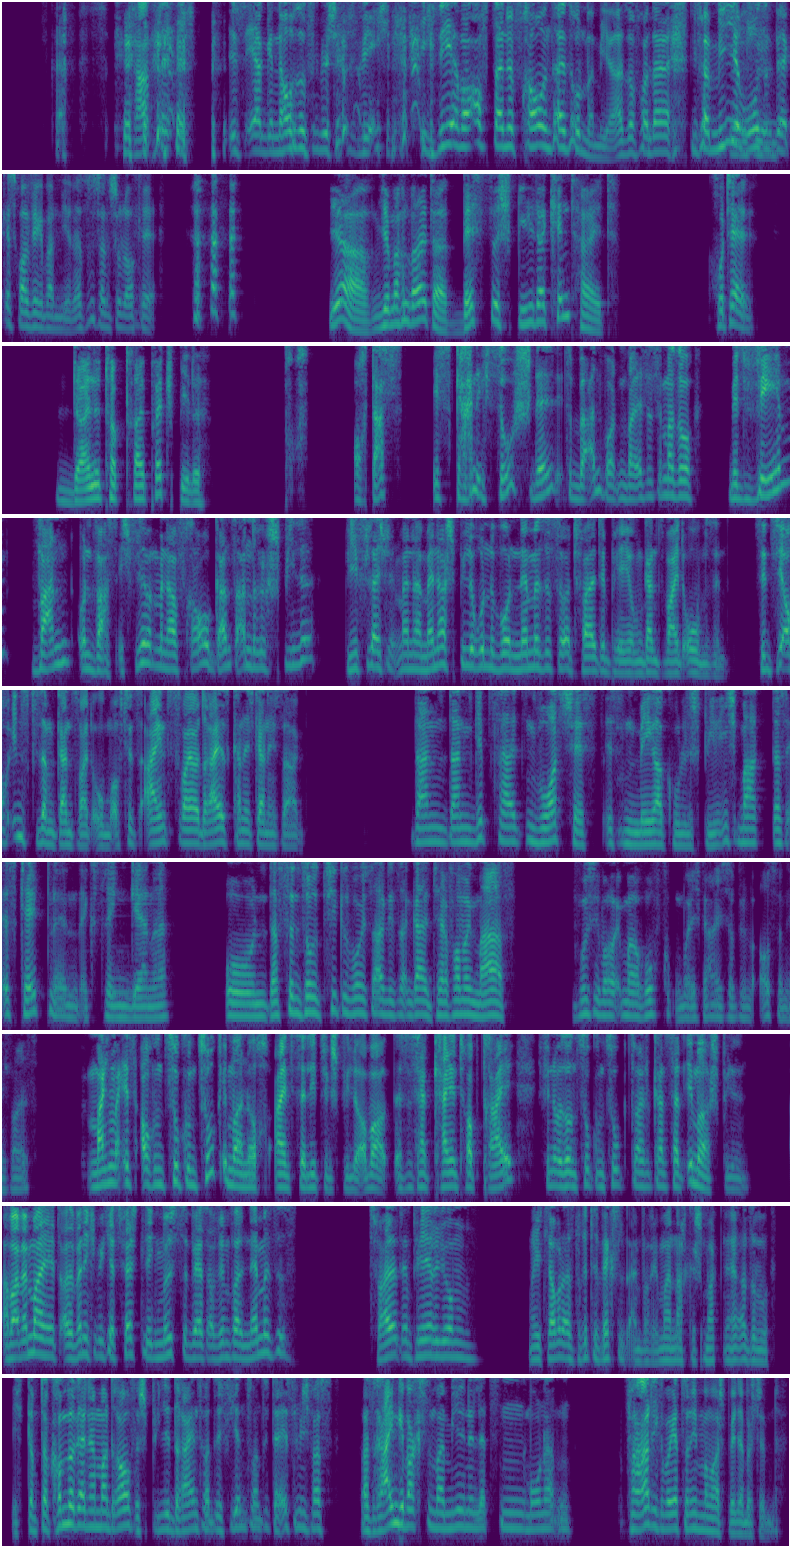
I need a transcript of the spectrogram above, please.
Tatsächlich ist er genauso viel beschäftigt wie ich. Ich sehe aber oft seine Frau und seinen Sohn bei mir. Also von daher, die Familie Rosenberg ist häufiger bei mir. Das ist dann schon okay. ja, wir machen weiter. Bestes Spiel der Kindheit. Hotel. Deine Top 3 Brettspiele. Boah, auch das ist gar nicht so schnell zu beantworten, weil es ist immer so, mit wem, wann und was. Ich spiele mit meiner Frau ganz andere Spiele, wie vielleicht mit meiner Männerspielerunde, wo Nemesis oder Twilight Imperium ganz weit oben sind. Sind sie auch insgesamt ganz weit oben. Ob es jetzt eins, zwei oder drei ist, kann ich gar nicht sagen. Dann, dann gibt's halt ein War Chest, ist ein mega cooles Spiel. Ich mag das Escape Plan extrem gerne. Und das sind so Titel, wo ich sage, die sind geil. Terraforming Mars. Ich muss aber auch immer hochgucken, weil ich gar nicht so viel auswendig weiß manchmal ist auch ein Zug um Zug immer noch eins der Lieblingsspiele, aber es ist halt keine Top 3. Ich finde aber so ein Zug um Zug zum Beispiel kannst du halt immer spielen. Aber wenn man jetzt, also wenn ich mich jetzt festlegen müsste, wäre es auf jeden Fall Nemesis, Twilight Imperium. Und ich glaube, das dritte wechselt einfach immer nach Geschmack. Ne? Also ich glaube, da kommen wir gleich nochmal drauf. Spiele 23, 24, da ist nämlich was, was reingewachsen bei mir in den letzten Monaten. Verrate ich aber jetzt noch nicht mal, mal später bestimmt.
